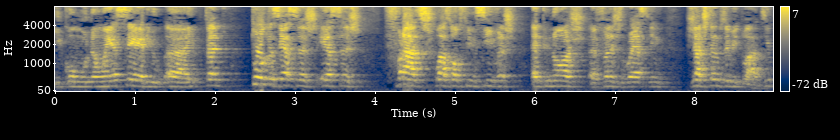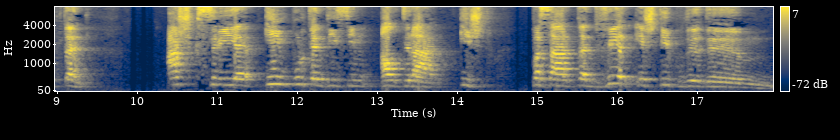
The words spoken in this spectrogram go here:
e como não é sério. Uh, e portanto, todas essas, essas frases quase ofensivas a que nós, fãs de wrestling, já estamos habituados. E portanto, acho que seria importantíssimo alterar isto passar, portanto, ver este tipo de, de,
